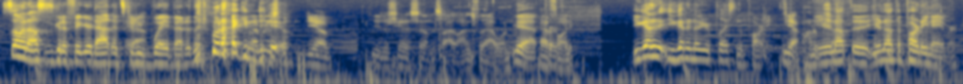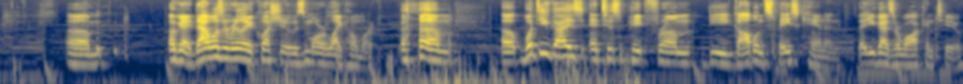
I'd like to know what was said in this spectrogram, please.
someone else is gonna figure it out. It's gonna Yeah. be way better than what I can I'm do. just, you know, you're just going to sit on the sidelines for that one. Yeah, Have perfect. fun. You gotta you gotta know your place in the party. Yeah, 100%. You're not the you're not the party namer. Um, okay, that wasn't really a question. It was more like homework. um, uh, what do you guys anticipate from the Goblin Space Cannon that you guys are walking to?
